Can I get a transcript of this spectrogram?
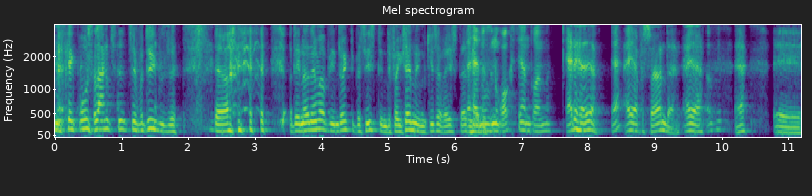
man skal ikke bruge så lang tid til fordybelse. Ja, og det er noget nemmere at blive en dygtig bassist, end det for eksempel en guitarist. Der havde du sådan en rockstjerne-drømme? Ja, det havde jeg. Ja? Ja, ja, for søren da. Ja, ja. Okay. ja. Øh,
